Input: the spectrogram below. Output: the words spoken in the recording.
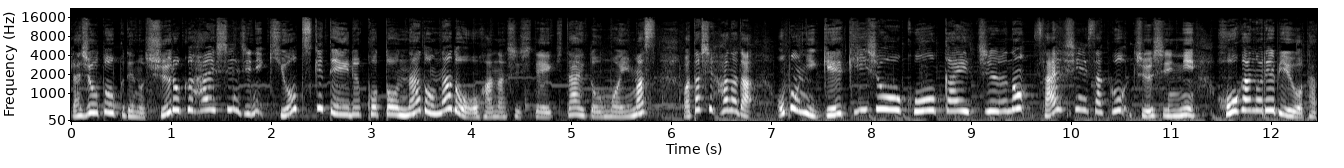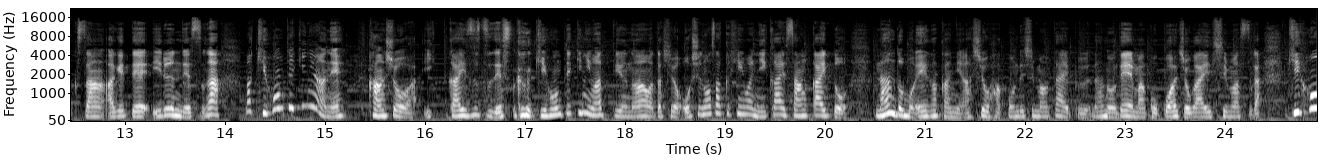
ラジオトークでの収録配信時に気をつけていることなどなどお話ししていきたいと思います。私、花田、主に劇場公開中の最新作を中心に、邦画のレビューをたくさん上げているんですが、まあ、基本本的にはね、鑑賞は1回ずつですが。基本的にはっていうのは私は推しの作品は2回3回と何度も映画館に足を運んでしまうタイプなので、まあ、ここは除外しますが、基本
